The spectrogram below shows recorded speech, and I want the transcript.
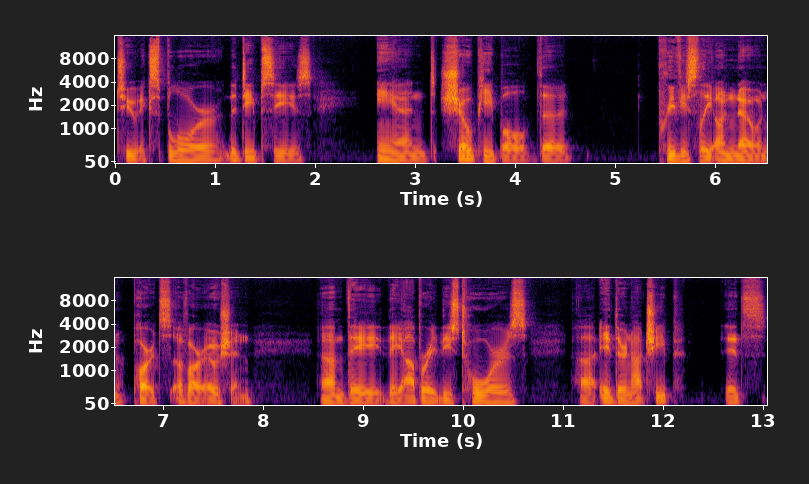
to explore the deep seas and show people the previously unknown parts of our ocean. Um, they they operate these tours. Uh, it, they're not cheap. It's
